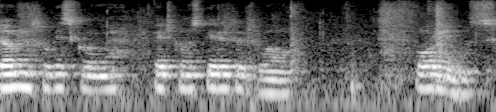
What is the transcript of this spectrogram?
Dominus vobiscum, et cum spiritu tuo, oremus.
